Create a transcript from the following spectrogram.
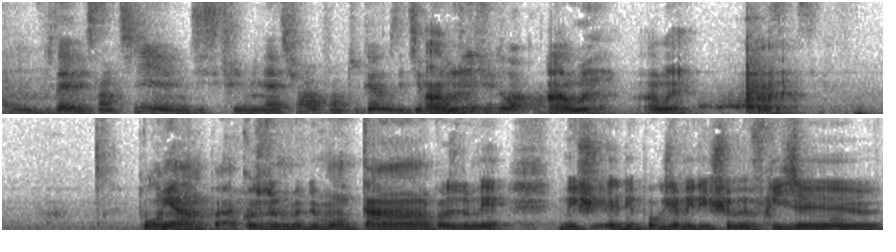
Ah, donc vous avez senti une discrimination, enfin en tout cas vous étiez Ah pointé oui. du doigt. Quoi. Ah ouais, ah ouais, ah ouais. Pour rien, à cause de, mon teint, à cause de mes. mes à l'époque, j'avais les cheveux frisés. euh,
